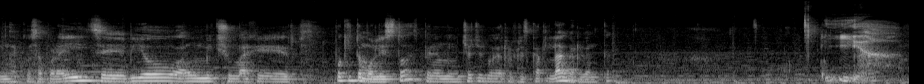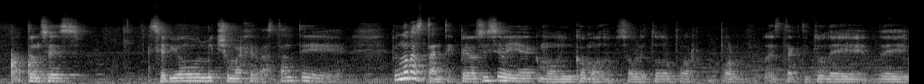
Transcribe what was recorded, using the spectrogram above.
una cosa por ahí. Se vio a un Mick Schumacher un poquito molesto. Esperen, muchachos, voy a refrescar la garganta. Y entonces, se vio un Mick Schumacher bastante pues no bastante, pero sí se veía como incómodo, sobre todo por, por esta actitud de, de,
